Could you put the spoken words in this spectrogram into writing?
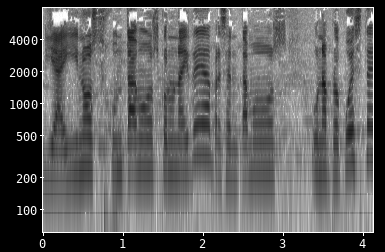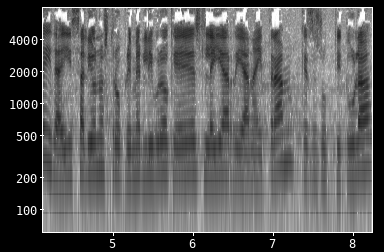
y ahí nos juntamos con una idea, presentamos una propuesta y de ahí salió nuestro primer libro que es Leia, Rihanna y Trump, que se subtitula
